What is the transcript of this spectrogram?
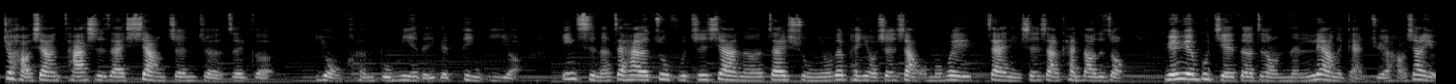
就好像它是在象征着这个永恒不灭的一个定义哦。因此呢，在他的祝福之下呢，在属牛的朋友身上，我们会在你身上看到这种源源不绝的这种能量的感觉，好像有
